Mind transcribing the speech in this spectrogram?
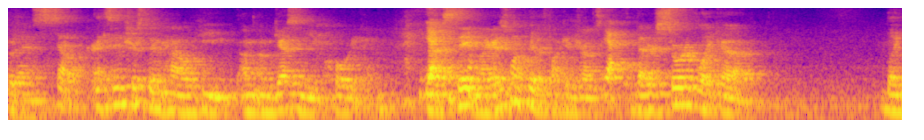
But Yeah. So great. It's interesting how he, I'm, I'm guessing you quoted him. Yeah. That statement, like, I just want to play the fucking drums. Yeah. That are sort of like a, like,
